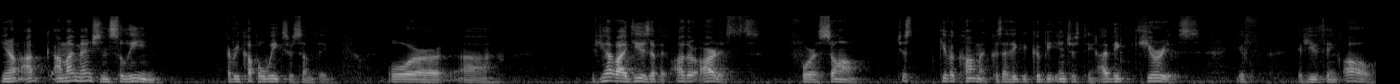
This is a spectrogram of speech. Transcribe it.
you know, I, I might mention Celine every couple weeks or something. Or uh, if you have ideas of other artists for a song, just give a comment because I think it could be interesting. I'd be curious if, if you think, oh,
